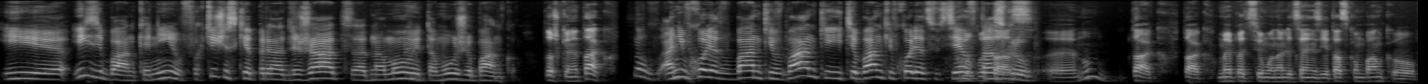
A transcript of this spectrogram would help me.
и Изибанк, они фактически принадлежат одному и тому же банку. Трошки не так. Ну, они входят в банки в банки, и ті банки входять всі в ТАС Груп. Е, ну, так, так. Ми працюємо на ліцензії Таскомбанку,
